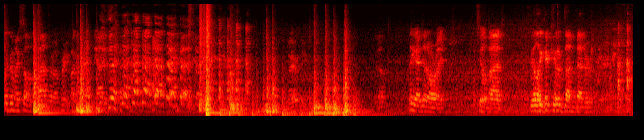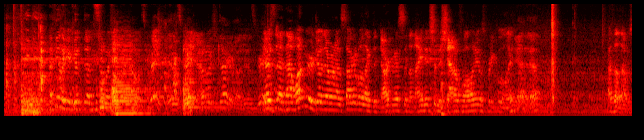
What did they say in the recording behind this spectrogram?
look at myself in the bathroom. I'm pretty fucking red in the eyes. Perfect. Yep. I think I did all right. I feel bad. I feel like I could have done better. I feel like I could have done so much more. No, it's great. It was great. I don't know what you're talking about. It was great. There's uh, that one we were doing there when I was talking about like the darkness and the night inch and the shadow falling. It was pretty cool, eh? yeah, yeah. I thought that was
